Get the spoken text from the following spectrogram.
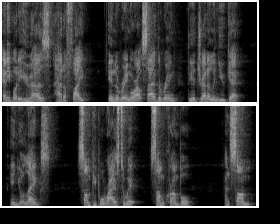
Anybody who has had a fight in the ring or outside the ring, the adrenaline you get in your legs, some people rise to it, some crumble, and some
